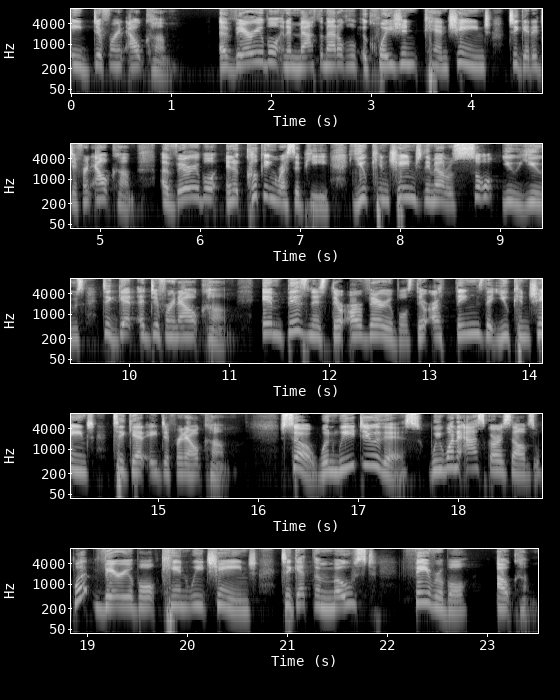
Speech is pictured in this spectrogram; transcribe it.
a different outcome. A variable in a mathematical equation can change to get a different outcome. A variable in a cooking recipe, you can change the amount of salt you use to get a different outcome. In business, there are variables. There are things that you can change to get a different outcome. So when we do this, we want to ask ourselves, what variable can we change to get the most favorable outcome?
